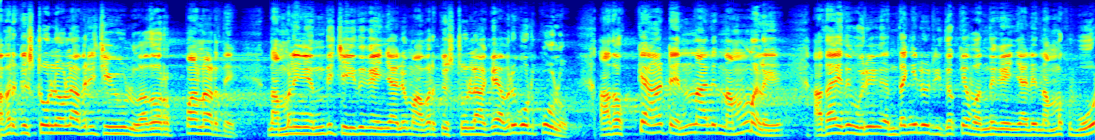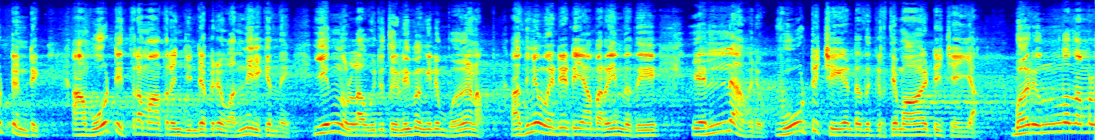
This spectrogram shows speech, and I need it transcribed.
അവർക്ക് ഇഷ്ടമുള്ള അവർ ചെയ്യുള്ളൂ. അത് ഉറപ്പാണ് അടുത്ത് നമ്മളിനി എന്ത് ചെയ്തു കഴിഞ്ഞാലും അവർക്ക് ഇഷ്ടമുള്ളതൊക്കെ അവർ കൊടുക്കുകയുള്ളൂ അതൊക്കെ ആട്ടെ എന്നാലും നമ്മൾ അതായത് ഒരു എന്തെങ്കിലും ഒരു ഇതൊക്കെ വന്നു കഴിഞ്ഞാൽ നമുക്ക് വോട്ടുണ്ട്. ആ വോട്ട് ഇത്രമാത്രം ജിന്റെപ്പുരം വന്നിരിക്കുന്നത് എന്നുള്ള ഒരു തെളിവെങ്കിലും വേണം. അതിനു വേണ്ടിയിട്ട് ഞാൻ പറയുന്നത് എല്ലാവരും വോട്ട് ചെയ്യേണ്ടത് കൃത്യമായിട്ട് ചെയ്യാം വേറെ ഒന്നും നമ്മൾ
